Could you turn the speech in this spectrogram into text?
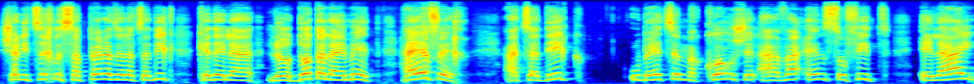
שאני צריך לספר את זה לצדיק כדי לה, להודות על האמת. ההפך, הצדיק הוא בעצם מקור של אהבה אינסופית אליי,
